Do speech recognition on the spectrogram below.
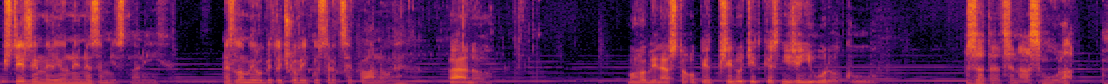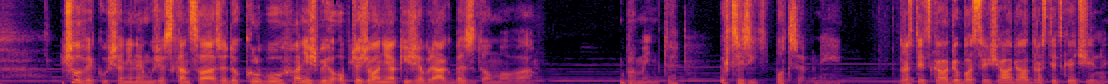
Čtyři miliony nezaměstnaných. Nezlomilo by to člověku srdce, pánové? Ano. Mohlo by nás to opět přinutit ke snížení úroků. Zatracená smůla. Člověk už ani nemůže z kanceláře do klubu, aniž by ho obtěžoval nějaký žebrák bez domova. Promiňte, chci říct potřebný. Drastická doba si žádá drastické činy.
